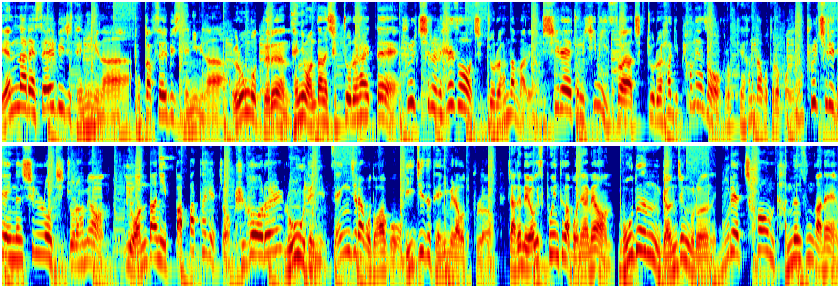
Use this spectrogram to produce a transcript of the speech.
옛날에 셀비지 데님이나 복각 셀비지 데님이나 이런 것들은 데님 원단을 직조를 할 때 풀칠을 해서 직조를 한단 말이에요. 실에 좀 힘이 있어야 직조를 하기 편해서 그렇게 한다고 들었거든요. 풀칠이 돼 있는 실로 직조를 하면 이 원단이 빳빳하겠죠. 그거를 로우 데님, 생지라고도 하고 리지드 데님이라고도 불러요. 자, 근데 여기서 포인트가 뭐냐면 모든 면직물은 물에 처음 닿는 순간에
